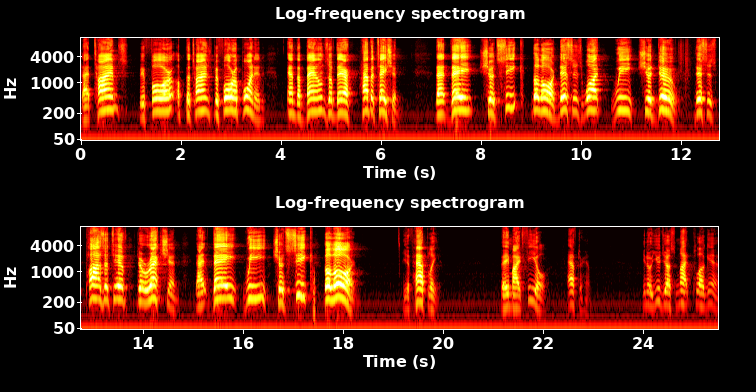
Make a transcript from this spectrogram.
that times before the times before appointed and the bounds of their habitation that they should seek the Lord. This is what we should do. This is positive direction that they, we should seek the Lord, if haply they might feel after him. You know, you just might plug in.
